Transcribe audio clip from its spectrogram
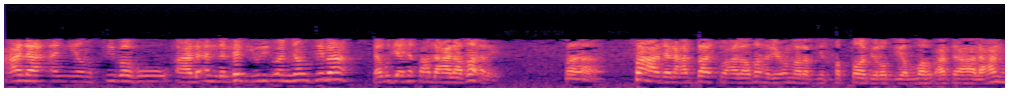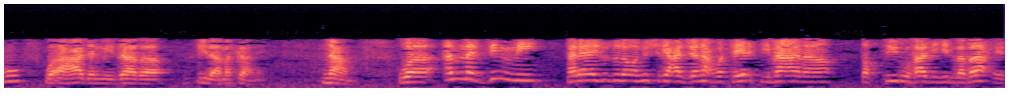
على أن ينصبه على أن الذي يريد أن ينصبه لابد أن يصعد على ظهره. فصعد العباس على ظهر عمر بن الخطاب رضي الله تعالى عنه وأعاد الميزاب إلى مكانه. نعم. وأما الذم فلا يجوز له أن يشرع الجناح وسيأتي معنا تفصيل هذه المباحث.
